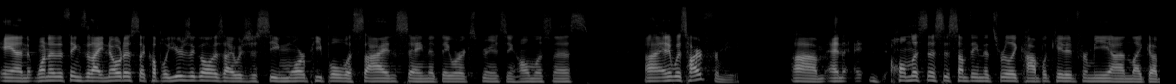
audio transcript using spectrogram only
and one of the things that I noticed a couple years ago is I was just seeing more people with signs saying that they were experiencing homelessness. Uh, and it was hard for me. Um, and uh, homelessness is something that's really complicated for me on like a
